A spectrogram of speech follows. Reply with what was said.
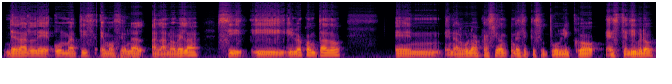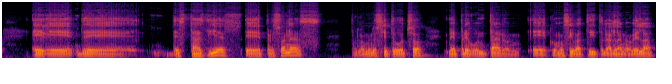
de darle un matiz emocional a la novela, sí, y, lo he contado en, alguna ocasión desde que se publicó este libro, eh, de, de estas 10 eh, personas, por lo menos 7 u 8, me preguntaron eh, cómo se iba a titular la novela.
